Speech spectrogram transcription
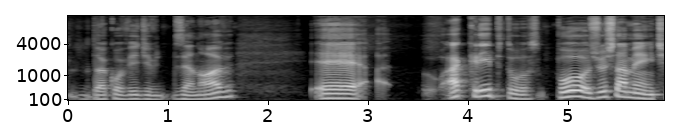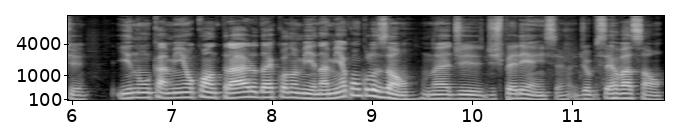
da Covid-19. É, a cripto, por justamente ir num caminho ao contrário da economia, na minha conclusão né, de, de experiência, de observação,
